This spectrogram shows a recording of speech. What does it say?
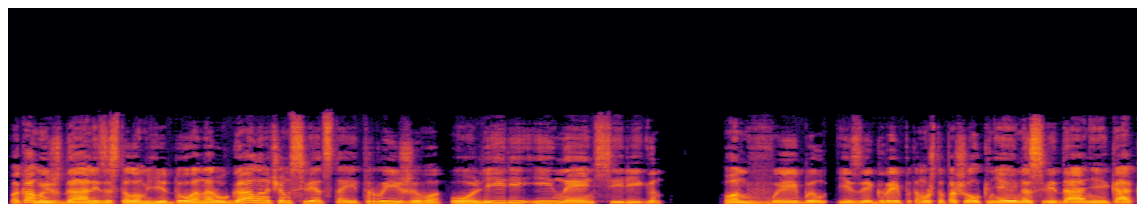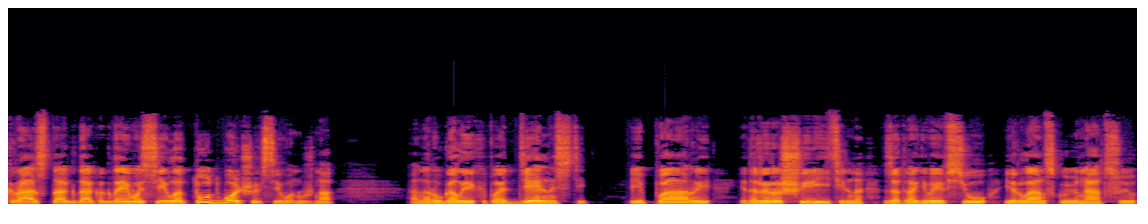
Пока мы ждали за столом еду, она ругала, на чем свет стоит рыжего, О'Лири и Нэнси Риган. Он выбыл из игры, потому что пошел к ней на свидание, как раз тогда, когда его сила тут больше всего нужна. Она ругала их и по отдельности, и парой, и даже расширительно, затрагивая всю ирландскую нацию.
